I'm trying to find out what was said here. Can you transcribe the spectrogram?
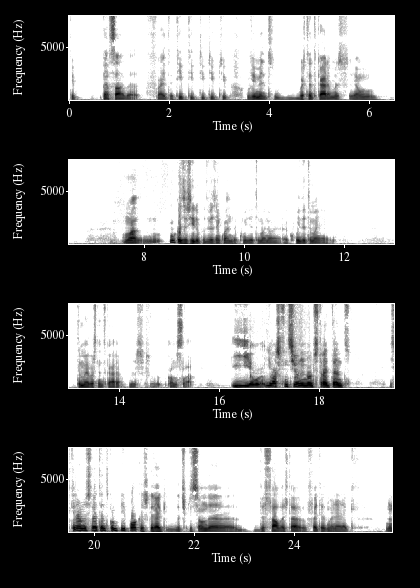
tipo, pensada, feita, tipo, tipo, tipo, tipo, tipo. Obviamente bastante cara, mas é um. Uma, uma coisa gira para de vez em quando. A comida também não é. A comida também é. Também é bastante cara, mas come-se lá. E eu, eu acho que funciona, não distrai tanto. E se calhar não distrai tanto como pipocas. Se calhar a disposição da, da sala está feita de maneira que não.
